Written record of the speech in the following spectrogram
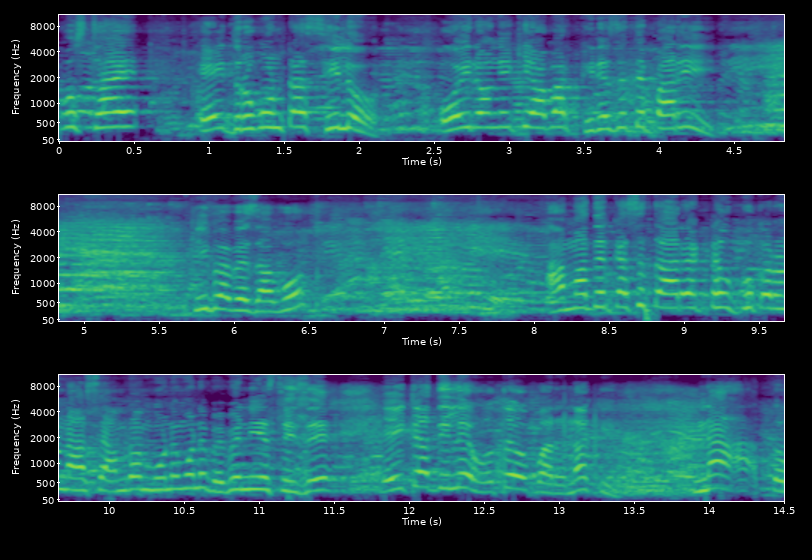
অবস্থায় এই দ্রবণটা ছিল, ওই রঙে কি আবার ফিরে যেতে পারি? কীভাবে যাব? আমাদের কাছে তো আরও একটা উপকরণ আছে, আমরা মনে মনে ভেবে নিয়েছি যে এইটা দিলে হতেও পারে, নাকি? না, তো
